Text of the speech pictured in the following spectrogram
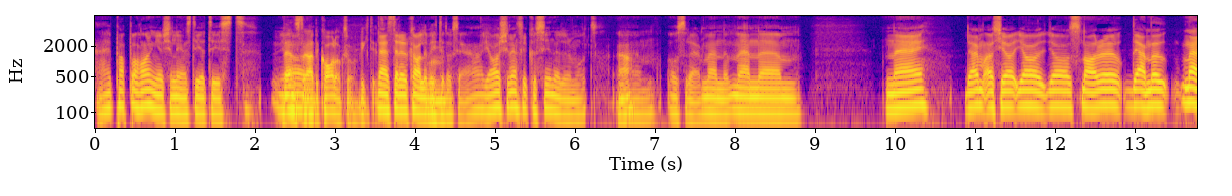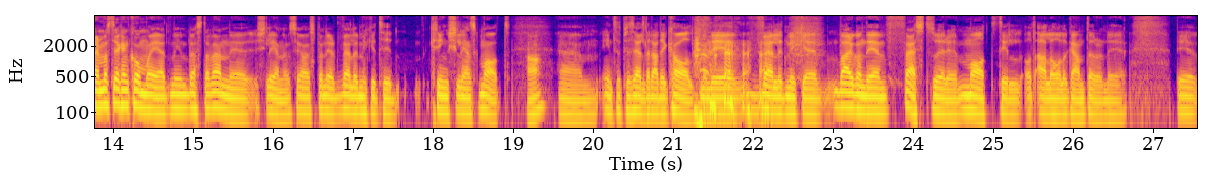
nej, pappa har ingen chilensk dietist. Jag- Vänsterradikal också, viktigt. Vänsterradikal är viktigt Mm. också. Ja, jag har chilenska kusiner däremot. Ja. Ehm, och sådär. Men, men ehm, nej. Däremot, alltså jag, jag, jag snarare, det enda närmaste jag kan komma är att min bästa vän är chilenare så jag har spenderat väldigt mycket tid kring chilensk mat. Ja. Ehm, inte speciellt radikalt men det är väldigt mycket, varje gång det är en fest så är det mat till åt alla håll och kanter. Och det är, det är,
